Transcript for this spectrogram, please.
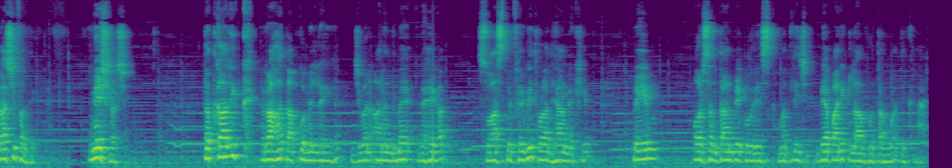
राशिफल देखते हैं। मेष राशि तत्कालिक राहत आपको मिल रही है। जीवन आनंदमय रहेगा। स्वास्थ्य फिर भी थोड़ा ध्यान रखिए। प्रेम और संतान पे कोई रिस्क मत लीजिए। व्यापारिक लाभ होता हुआ दिख रहा है।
